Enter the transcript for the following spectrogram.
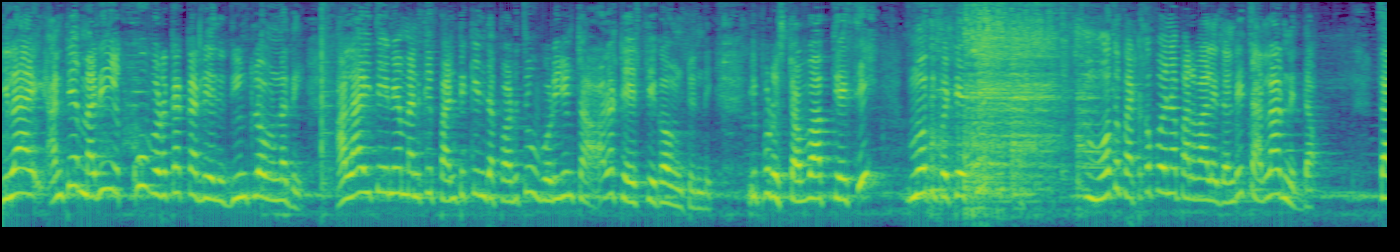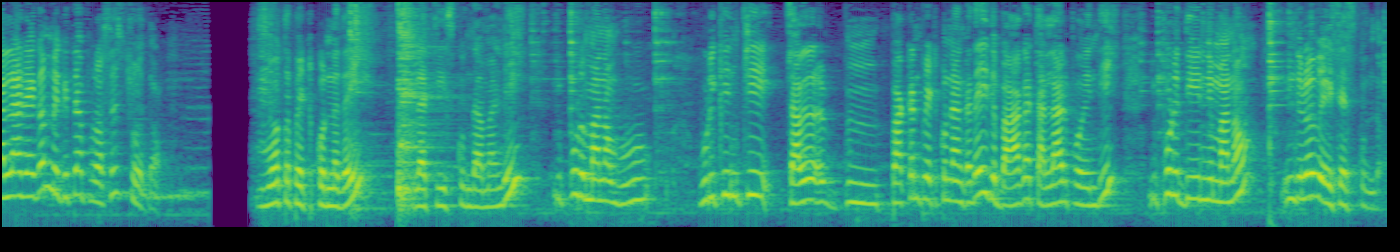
ఇలా అంటే మరీ ఎక్కువ ఉడకక్కర్లేదు దీంట్లో ఉన్నది. అలా అయితేనే మనకి పంట కింద పడుతూ ఒడియం చాలా టేస్టీగా ఉంటుంది. ఇప్పుడు స్టవ్ ఆఫ్ చేసి మూత పెట్టేసి మూత పెట్టకపోయినా పర్వాలేదండి చల్లారనిద్దాం. చల్లారేగా మిగతా ప్రాసెస్ చూద్దాం. మూత పెట్టుకున్నది ఇలా తీసుకుందామండి. ఇప్పుడు మనం ఉడికించి చల్ల పక్కన పెట్టుకున్నాం కదా ఇది బాగా చల్లారిపోయింది. ఇప్పుడు దీన్ని మనం ఇందులో వేసేసుకుందాం.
